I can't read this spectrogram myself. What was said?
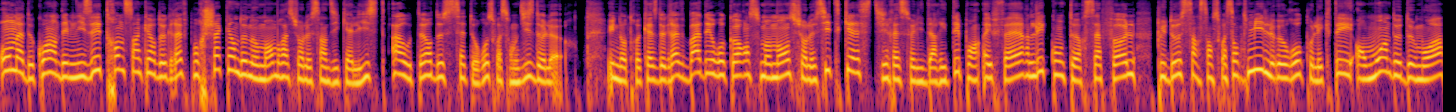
On a de quoi indemniser 35 heures de grève pour chacun de nos membres, assure le syndicaliste, à hauteur de 7,70 euros de l'heure. Une autre caisse de grève bat des records en ce moment sur le site caisse-solidarité.fr. Les compteurs s'affolent. Plus de 560 000 euros collectés en moins de deux mois.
